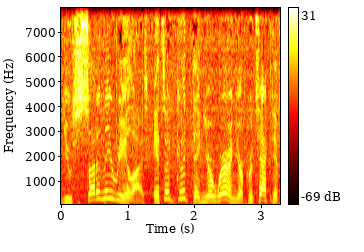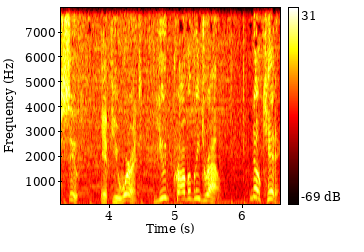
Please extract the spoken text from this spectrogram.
You suddenly realize it's a good thing you're wearing your protective suit. If you weren't, you'd probably drown. No kidding.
